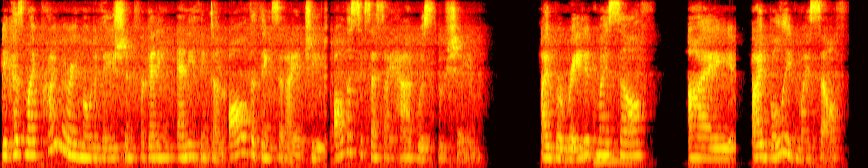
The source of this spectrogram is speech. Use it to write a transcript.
Because my primary motivation for getting anything done, all the things that I achieved, all the success I had was through shame. I berated myself. I I bullied myself.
